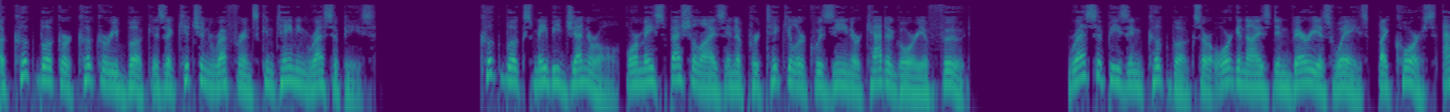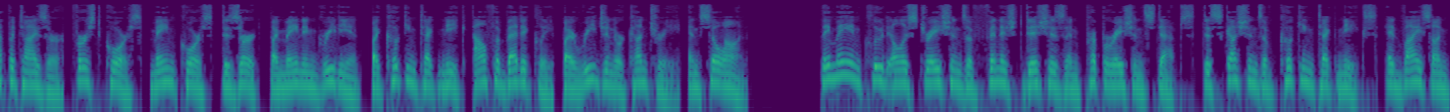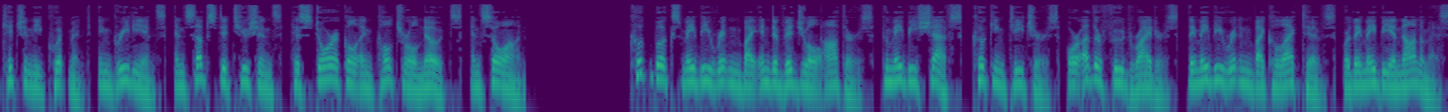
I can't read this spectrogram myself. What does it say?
A cookbook or cookery book is a kitchen reference containing recipes. Cookbooks may be general, or may specialize in a particular cuisine or category of food. Recipes in cookbooks are organized in various ways, by course appetizer, first course, main course, dessert, by main ingredient, by cooking technique, alphabetically, by region or country, and so on. They may include illustrations of finished dishes and preparation steps, discussions of cooking techniques, advice on kitchen equipment, ingredients, and substitutions, historical and cultural notes, and so on. Cookbooks may be written by individual authors, who may be chefs, cooking teachers, or other food writers, they may be written by collectives, or they may be anonymous.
